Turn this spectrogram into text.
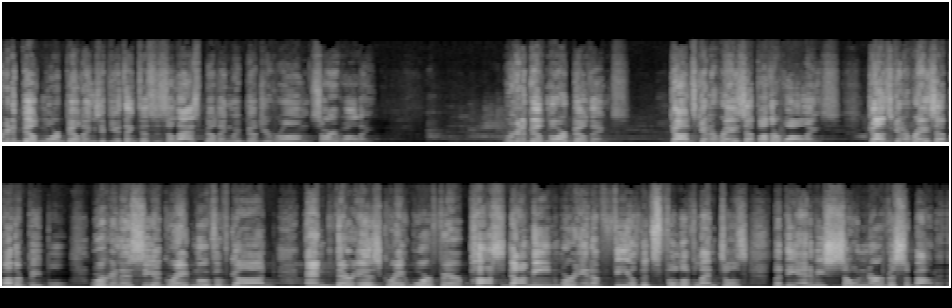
We're going to build more buildings. If you think this is the last building we build, you're wrong. Sorry, Wally. We're going to build more buildings. God's going to raise up other Wallies. God's going to raise up other people. We're going to see a great move of God. And there is great warfare, Pasdammim. We're in a field that's full of lentils, but the enemy's so nervous about it.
